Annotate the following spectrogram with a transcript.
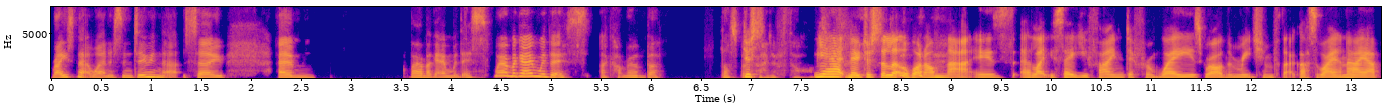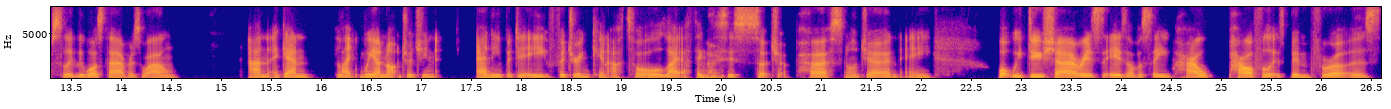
raising that awareness and doing that. So um where am I going with this? Where am I going with this? I can't remember. Lost my Just- train of thought. Yeah, no, just a little one on that is uh, like you say, you find different ways rather than reaching for that glass of wine. And I absolutely was there as well. And again, like we are not judging anybody for drinking at all. Like I think No. this is such a personal journey. What we do share is is obviously how powerful it's been for us.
